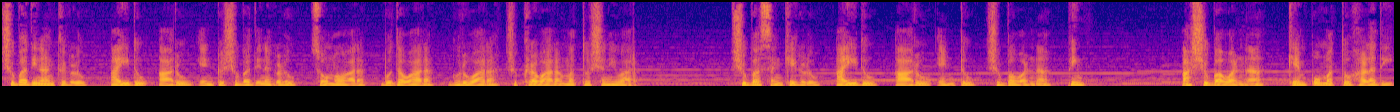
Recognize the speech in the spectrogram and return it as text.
ಶುಭ ದಿನಾಂಕಗಳು ಐದು, ಆರು, ಎಂಟು ಶುಭ ದಿನಗಳು, ಸೋಮವಾರ, ಬುಧವಾರ, ಗುರುವಾರ, ಶುಕ್ರವಾರ ಮತ್ತು ಶನಿವಾರ. ಶುಭ ಸಂಖ್ಯೆಗಳು ಐದು, ಆರು, ಎಂಟು, ಶುಭವರ್ಣ, ಪಿಂಕ್. ಅಶುಭವರ್ಣ, ಕೆಂಪು ಮತ್ತು ಹಳದಿ.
